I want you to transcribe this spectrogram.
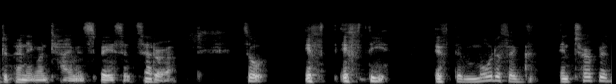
depending on time and space, etc. So if if the if the mode of ex- interpret,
